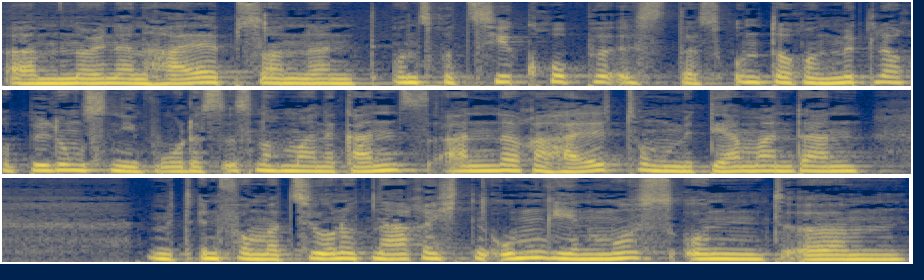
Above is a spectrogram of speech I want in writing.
ähm, neuneinhalb, sondern unsere Zielgruppe ist das untere und mittlere Bildungsniveau. Das ist nochmal eine ganz andere Haltung, mit der man dann mit Informationen und Nachrichten umgehen muss und ähm,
